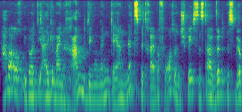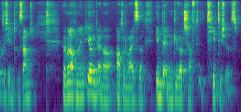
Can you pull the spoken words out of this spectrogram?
aber auch über die allgemeinen Rahmenbedingungen der Netzbetreiber vor Ort. Und spätestens da wird es wirklich interessant, wenn man auch nur in irgendeiner Art und Weise in der Energiewirtschaft tätig ist.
